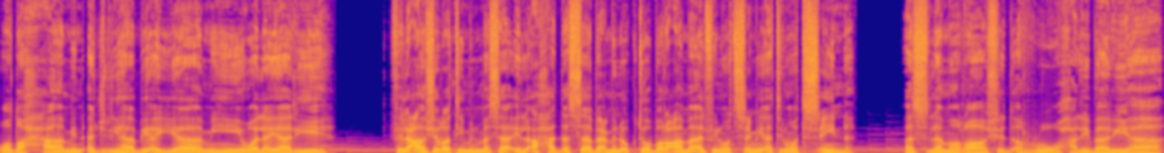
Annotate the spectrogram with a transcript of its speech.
وضحى من أجلها بأيامه ولياليه. في العاشرة من مساء الأحد السابع من أكتوبر عام 1990 أسلم راشد الروح لباريها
